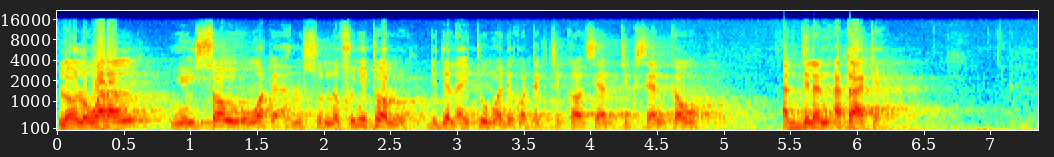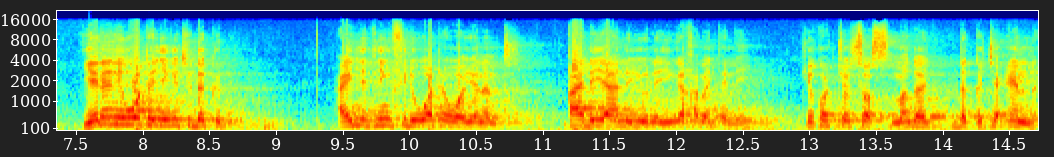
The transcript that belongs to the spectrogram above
loolu waral ñuy song woote ahlu sunna fu ñu toll di jël ay tuuma di ko teg ci kaw seen ci seen kaw ak di leen attaqué yeneen i woote ñi ngi ci dëkk bi ay nit ñi ngi fi di woote woo yonent xaadiyaani yu ne yi nga xamante ni ki ko co sos ma nga dëkk ca Inde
